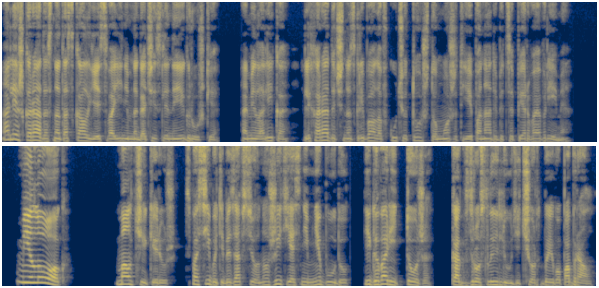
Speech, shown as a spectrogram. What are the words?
Олежка радостно таскал ей свои немногочисленные игрушки, а Милолика лихорадочно сгребала в кучу то, что может ей понадобиться первое время. «Милок!» «Молчи, Кирюш. Спасибо тебе за все, но жить я с ним не буду. И говорить тоже, как взрослые люди, черт бы его побрал».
